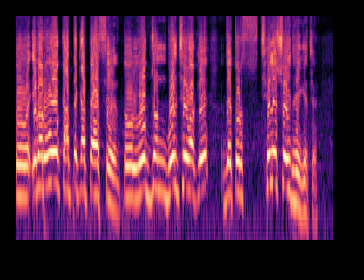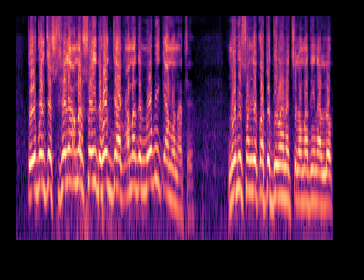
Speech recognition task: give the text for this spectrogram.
তো এবার ও কাঁদতে কাঁদতে আসছে। তো লোকজন বলছে ওকে যে, তোর ছেলে শহীদ হয়ে গেছে। তো ও বলছে, ছেলে আমার শহীদ হোক যাক, আমাদের নবী কেমন আছে? নবীর সঙ্গে কত দিওয়ানা ছিল মাদিনার লোক।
